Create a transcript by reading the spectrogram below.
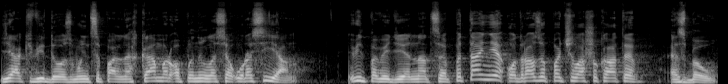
Як відео з муніципальних камер опинилося у росіян? Відповіді на це питання одразу почала шукати СБУ.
